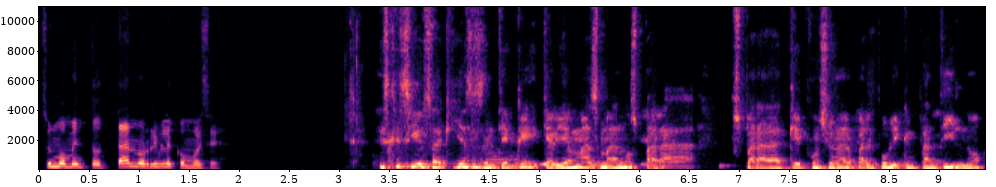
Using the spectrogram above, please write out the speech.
es un momento tan horrible como ese. Es que sí, o sea, aquí ya se sentía que, había más manos para, pues, para que funcionara para el público infantil, ¿no?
